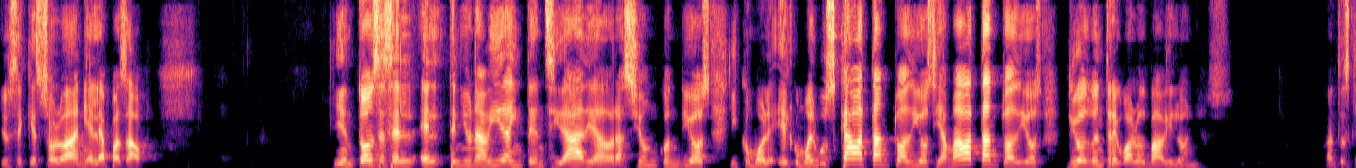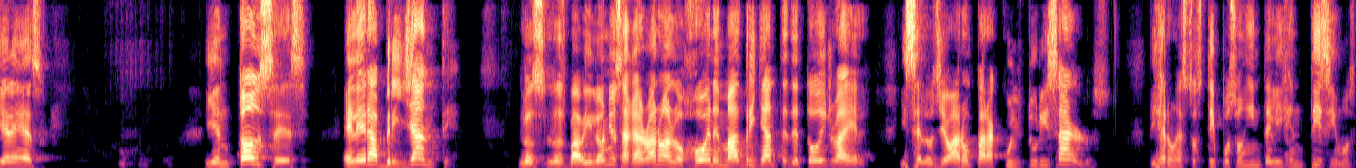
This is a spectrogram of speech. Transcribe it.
Yo sé que solo a Daniel le ha pasado. Y entonces él, tenía una vida de intensidad y adoración con Dios. Y como él, buscaba tanto a Dios y amaba tanto a Dios, Dios lo entregó a los babilonios. ¿Cuántos quieren eso? Y entonces él era brillante. Los babilonios agarraron a los jóvenes más brillantes de todo Israel y se los llevaron para culturizarlos. Dijeron, estos tipos son inteligentísimos,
